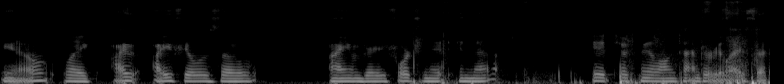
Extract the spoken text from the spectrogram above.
you know? Like i i feel as though i am very fortunate in that it took me a long time to realize that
